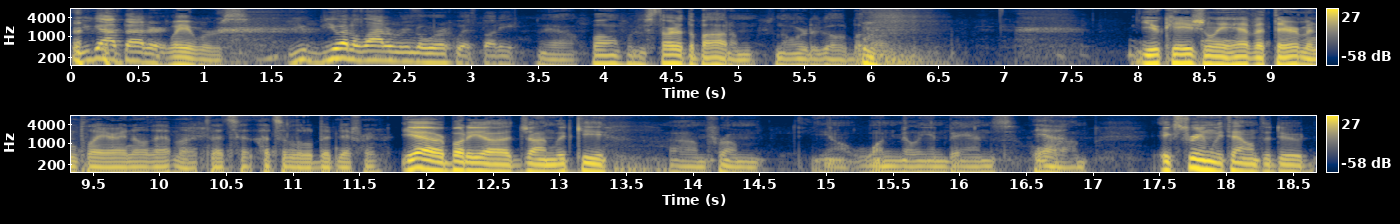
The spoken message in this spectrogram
You got better. Way worse. You you had a lot of room to work with, buddy. Yeah. Well, when you start at the bottom, there's nowhere to go but up. You occasionally have a theremin player. I know that much. That's a, that's a little bit different. Yeah, our buddy uh, John Litke um, from you know one million bands. Yeah. um, extremely talented dude.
